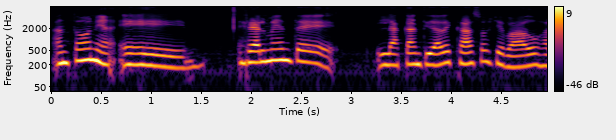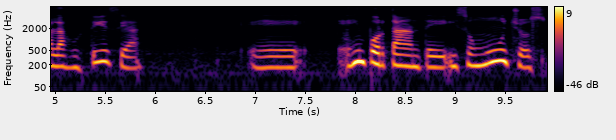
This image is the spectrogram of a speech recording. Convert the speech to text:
Antonia, eh, realmente la cantidad de casos llevados a la justicia eh, es importante y son muchos.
